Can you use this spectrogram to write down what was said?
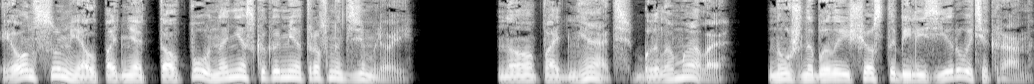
и он сумел поднять толпу на несколько метров над землей. Но поднять было мало. Нужно было еще стабилизировать экран.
